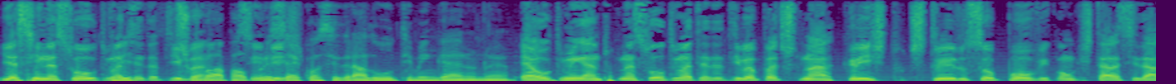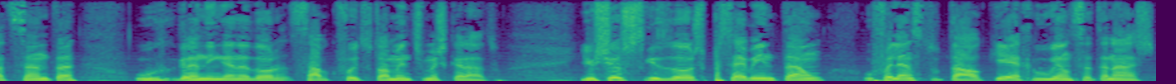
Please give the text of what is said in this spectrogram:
E assim, na sua última isso, tentativa. Lá, Paulo, sim, por isso diz. é considerado o último engano, não é? É o último engano, porque na sua última tentativa para destornar Cristo, destruir o seu povo e conquistar a Cidade Santa, o grande enganador sabe que foi totalmente desmascarado. E os seus seguidores percebem então o falhanço total que é a rebelião de Satanás.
